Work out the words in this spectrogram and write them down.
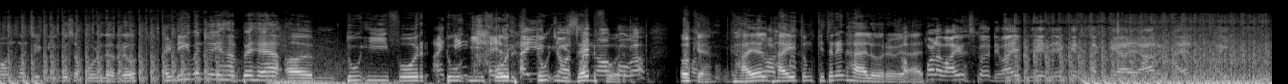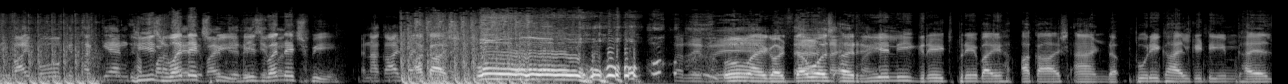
कौन कौन सी टीम को सपोर्ट कर रहे हो। एंड इवन जो यहाँ पे है two E four two E four two E Z four okay घायल भाई तुम कितने घायल हो रहे हो यार? भाई उसको रिवाइव दे दे के थक गया यार। घायल भाई रिवाइव हो के थक गया। ही इज़ थप्पड़ वन भाई एच revive पी दे दे ही इज़ के वन बस। H P And Akash Akash. oh अरे रे, oh my god that sad was a time, भाई। really great spray by आकाश and पूरी घायल की टीम घायल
